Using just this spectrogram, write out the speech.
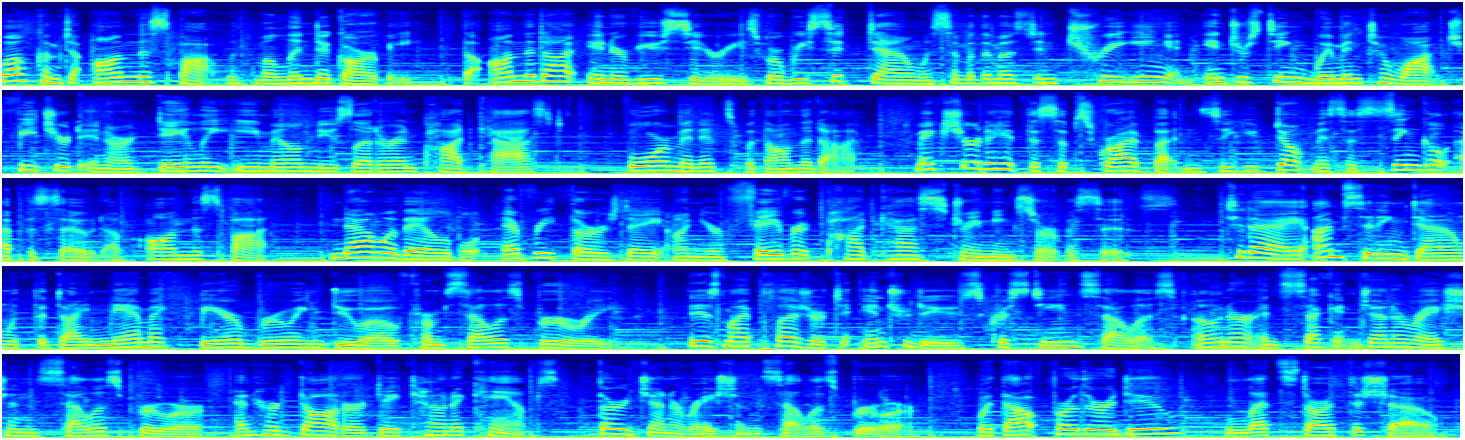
Welcome to On the Spot with Melinda Garvey, the On the Dot interview series where we sit down with some of the most intriguing and interesting women to watch featured in our daily email newsletter and podcast, Four Minutes with On the Dot. Make sure to hit the subscribe button so you don't miss a single episode of On the Spot, now available every Thursday on your favorite podcast streaming services. Today, I'm sitting down with the dynamic beer brewing duo from Celis Brewery, it is my pleasure to introduce Christine Celis, owner and second generation Celis brewer, and her daughter Daytona Camps, third generation Celis brewer. Without further ado, let's start the show.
